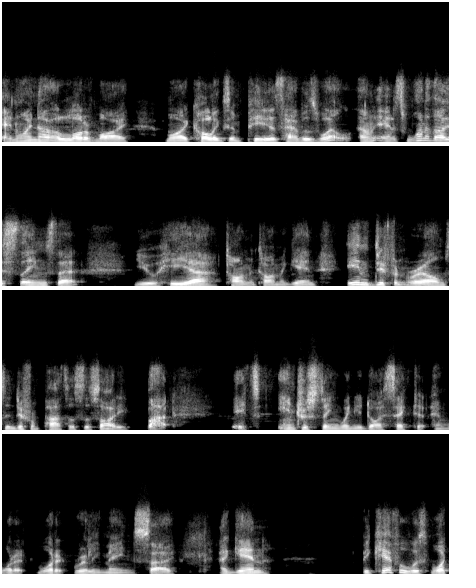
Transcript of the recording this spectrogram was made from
and I know a lot of my my colleagues and peers have as well. And, and it's one of those things that you hear time and time again in different realms, in different parts of society. But it's interesting when you dissect it and what it what it really means. So again, be careful with what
